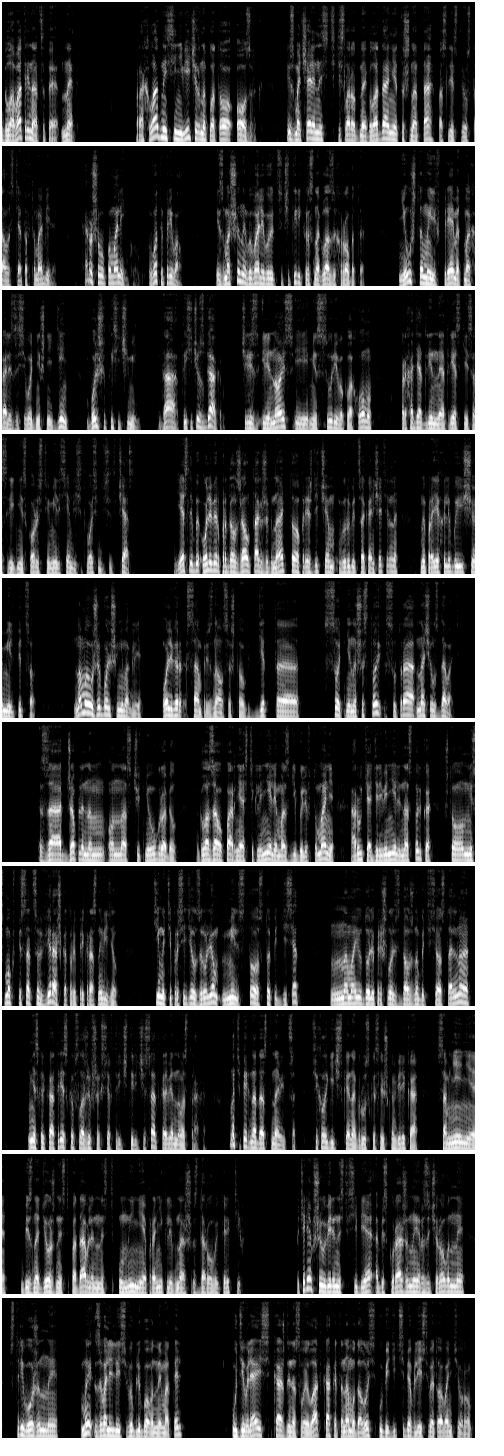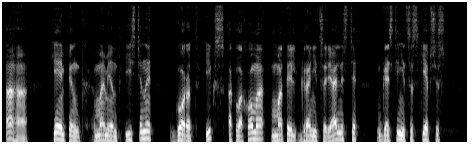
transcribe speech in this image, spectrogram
Глава 13. Нет. Прохладный синий вечер на плато Озрак. Измочаленность, кислородное голодание, тошнота, последствия усталости от автомобиля. Хорошего помаленьку. Вот и привал. Из машины вываливаются четыре красноглазых робота. Неужто мы и впрямь отмахали за сегодняшний день больше тысячи миль? Да, тысячу с гаком. Через Иллинойс и Миссури в Оклахому – проходя длинные отрезки со средней скоростью миль 70-80 в час. Если бы Оливер продолжал так же гнать, то прежде чем вырубиться окончательно, мы проехали бы еще миль 500. Но мы уже больше не могли. Оливер сам признался, что где-то сотни на шестой с утра начал сдавать. За Джоплином он нас чуть не угробил – Глаза у парня остекленели, мозги были в тумане, а руки одеревенели настолько, что он не смог вписаться в вираж, который прекрасно видел. Тимати просидел за рулем миль сто-сто пятьдесят. На мою долю пришлось, должно быть, все остальное. Несколько отрезков, сложившихся в три-четыре часа откровенного страха. Но теперь надо остановиться. Психологическая нагрузка слишком велика. Сомнения, безнадежность, подавленность, уныние проникли в наш здоровый коллектив. Потерявшие уверенность в себе, обескураженные, разочарованные, встревоженные, мы завалились в облюбованный мотель, удивляясь каждый на свой лад, как это нам удалось убедить себя влезть в эту авантюру. Ага, кемпинг «Момент истины», город X, Оклахома, мотель «Граница реальности», гостиница «Скепсис»,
